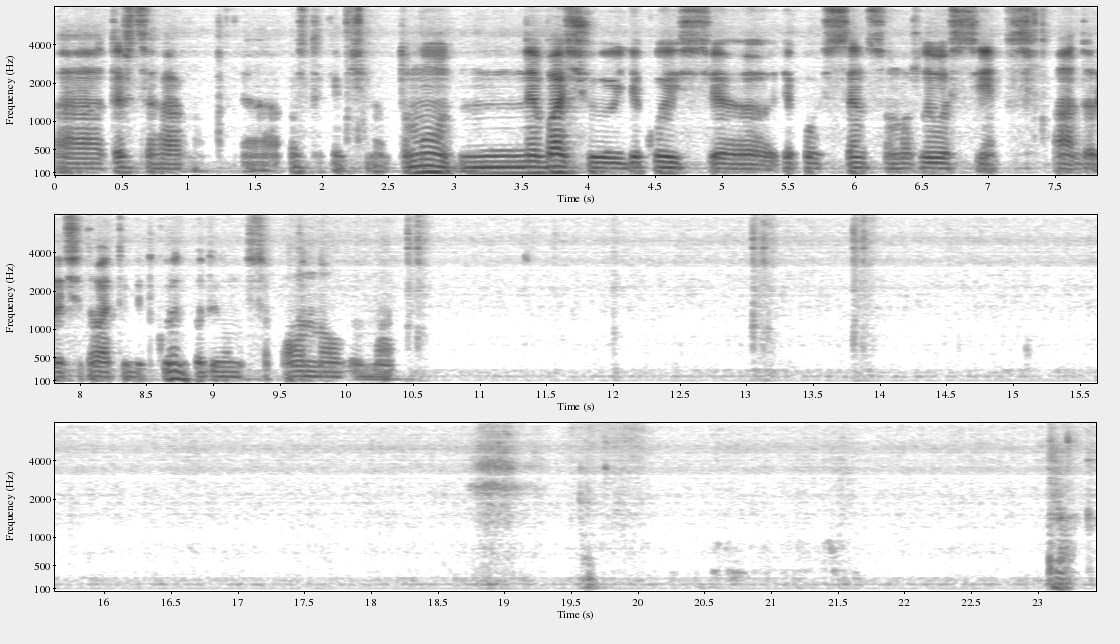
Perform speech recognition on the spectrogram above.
Е, Теж це гарно. Е, Ось таким чином. Тому не бачу якоїсь, е, якогось сенсу можливості. А, до речі, давайте біткоін подивимося, оновимо. Так.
